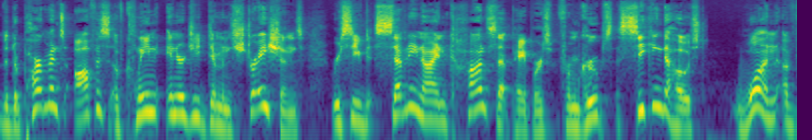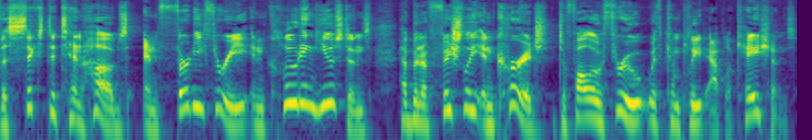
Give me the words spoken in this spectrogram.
The department's Office of Clean Energy Demonstrations received 79 concept papers from groups seeking to host one of the 6 to 10 hubs, and 33, including Houston's, have been officially encouraged to follow through with complete applications.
